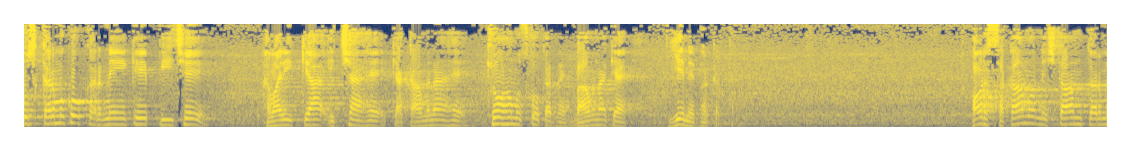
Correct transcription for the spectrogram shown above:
उस कर्म को करने के पीछे हमारी क्या इच्छा है, क्या कामना है, क्यों हम उसको कर रहे हैं? भावना क्या है? ये निर्भर करता है। और सकाम और निष्काम कर्म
